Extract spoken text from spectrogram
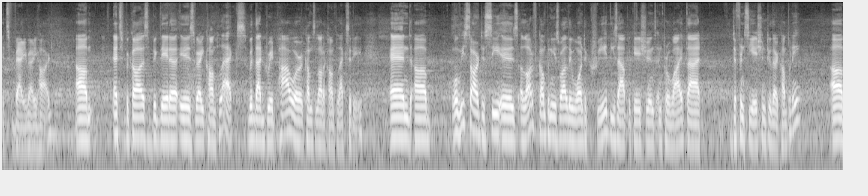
it's very, very hard. Um, it's because big data is very complex. With that great power comes a lot of complexity. And uh, what we start to see is a lot of companies, while they want to create these applications and provide that differentiation to their company, uh,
